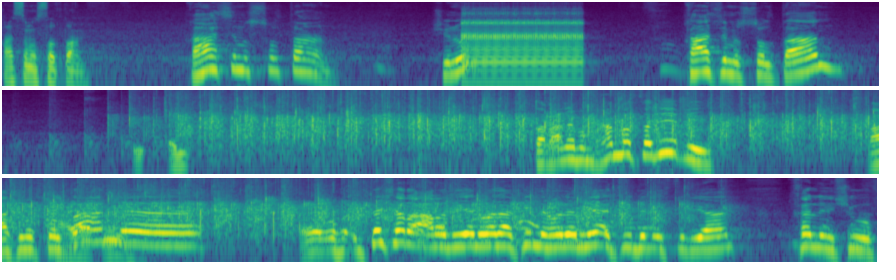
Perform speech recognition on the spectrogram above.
قاسم السلطان. قاسم السلطان. شنو؟ قاسم السلطان. ال- طبعا أبو محمد صديقي. قاسم السلطان آه، آه، انتشر عربيا ولكنه لم يأتي بالاستبيان. خلينا نشوف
